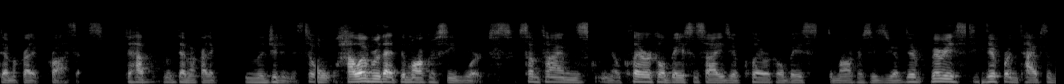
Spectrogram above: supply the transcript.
democratic process. To have democratic legitimacy. So however that democracy works, sometimes you know clerical-based societies, you have clerical-based democracies, you have di- various different types of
